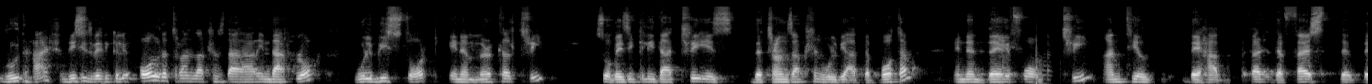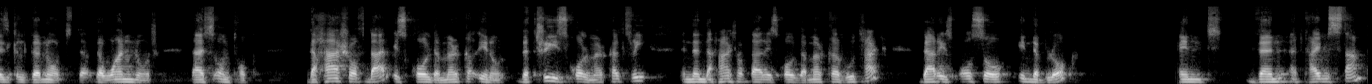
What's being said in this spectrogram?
root hash. This is basically all the transactions that are in that block will be stored in a Merkle tree. So basically that tree is the transaction will be at the bottom and then they form a tree until they have the first, the, basically the node, the, the one node that's on top. The hash of that is called the Merkle, you know, the tree is called Merkle tree, and then the hash of that is called the Merkle root hash. That is also in the block. And then a timestamp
